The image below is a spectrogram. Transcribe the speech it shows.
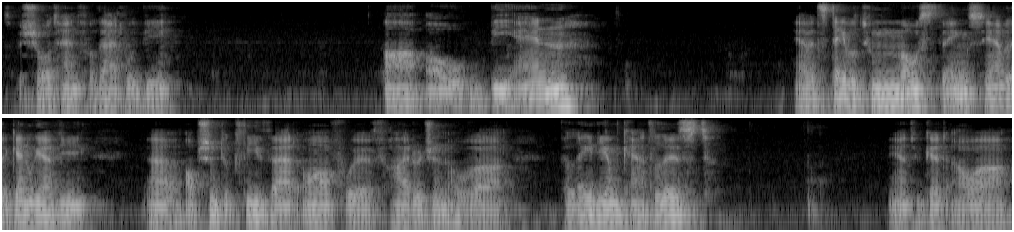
So the shorthand for that would be ROBN. Yeah, it's stable to most things, yeah, but again we have the uh, option to cleave that off with hydrogen over palladium catalyst yeah, to get our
